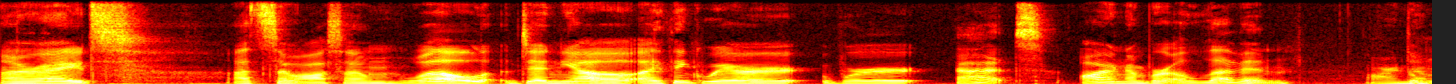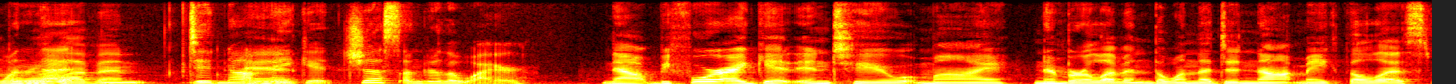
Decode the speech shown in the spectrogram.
All right. That's so awesome. Well danielle i think we're we're at our number 11 Our The number one that 11. did not Eh. make it just under the wire. Now, before I get into my number 11, the one that did not make the list,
